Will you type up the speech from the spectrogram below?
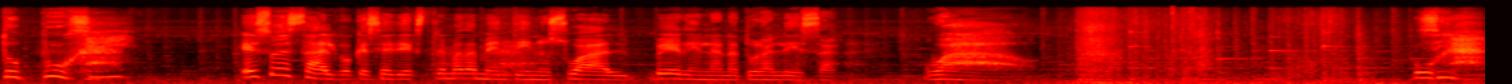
¡Tu puja! Eso es algo que sería extremadamente inusual ver en la naturaleza. ¡Wow! Puja.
